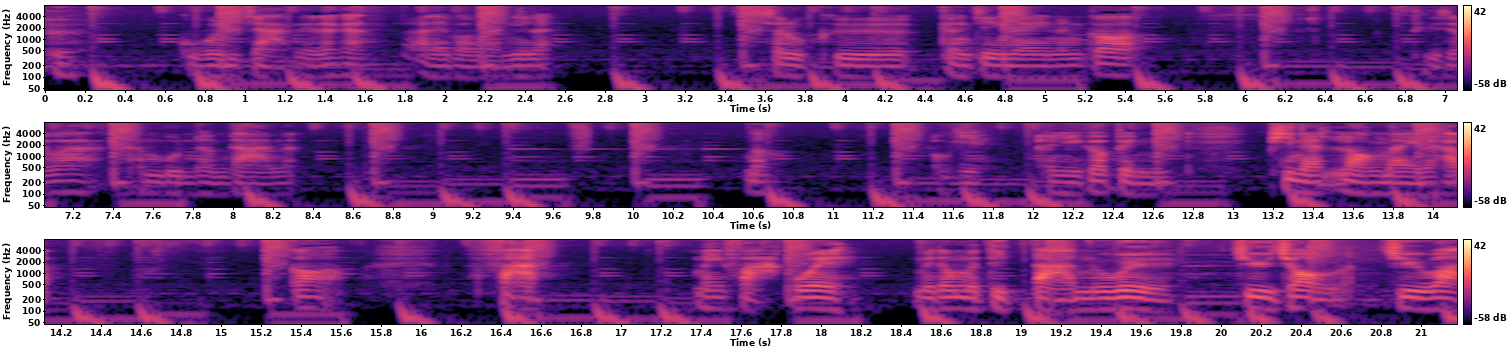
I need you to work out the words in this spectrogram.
เออกูบริจาคเลยแล้วกัน อะไรประมาณนี้แหละ สรุปคือกางเกงในนั้นก็ ถือซะว่าทำบุญทำทานละเนาะโอเค อันนี้ก็เป็นพี่แนทลองใหม่นะครับ ก็ ฝากไม่ฝากเว้ย ไม่ต้องมาติดตามนะเว้ย ชื่อช่องอะชื่อว่า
